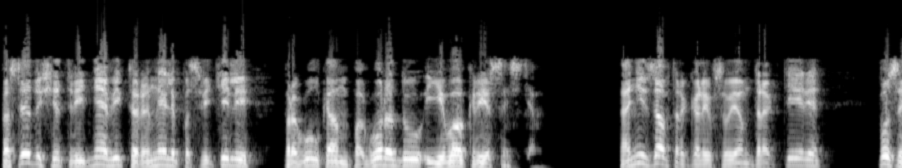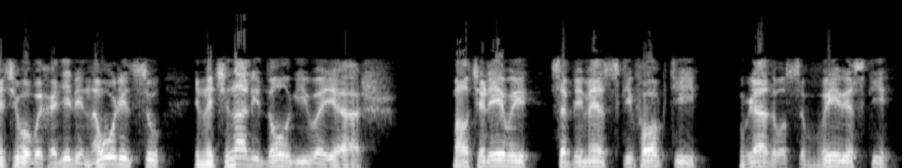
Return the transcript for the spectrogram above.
Последующие три дня Виктор и Неля посвятили прогулкам по городу и его окрестностям. Они завтракали в своем трактире, после чего выходили на улицу и начинали долгий вояж. Молчаливый сапимецкий Фоктий вглядывался в вывески,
